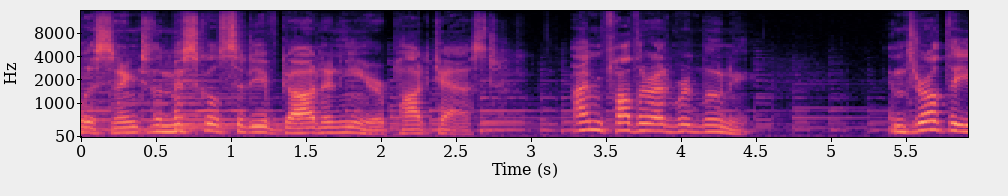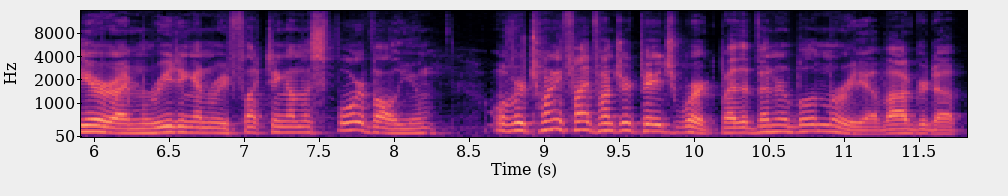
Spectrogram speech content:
listening to the Mystical City of God in Year podcast. I'm Father Edward Looney, and throughout the year I'm reading and reflecting on this four volume, over 2,500 page work by the Venerable Maria of Agreda.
